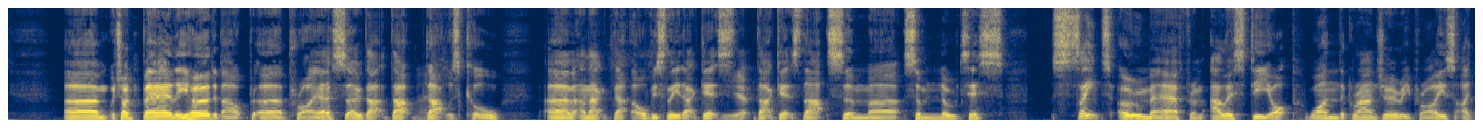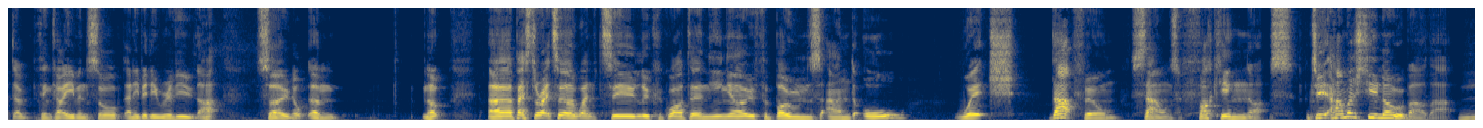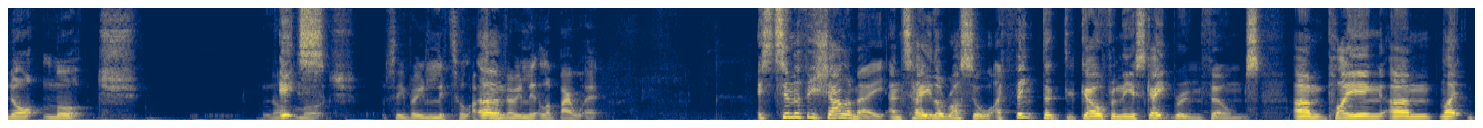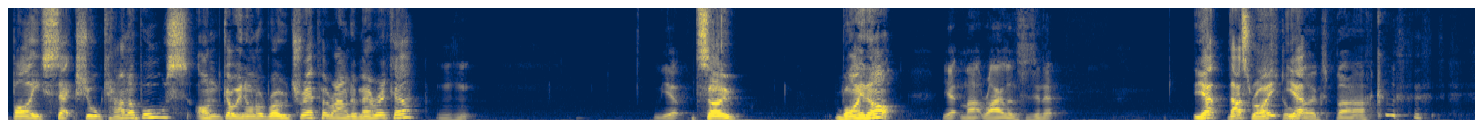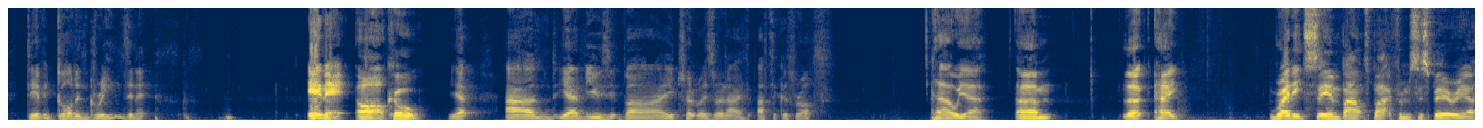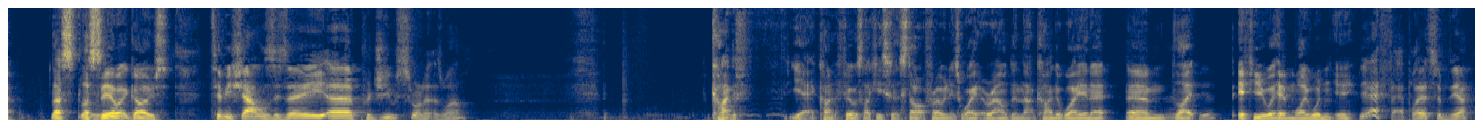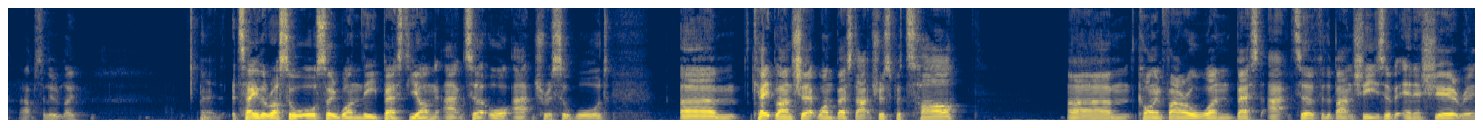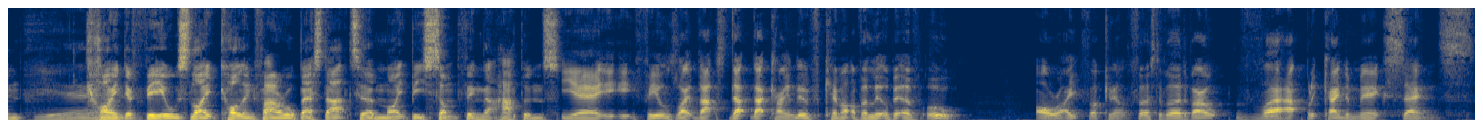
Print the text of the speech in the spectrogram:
um, which I'd barely heard about uh, prior. So that that that was cool, um, and that that obviously that gets Yep. that gets that some uh, some notice. Saint Omer from Alice Diop won the grand jury prize. I don't think I even saw anybody review that. So Nope. um, nope. Uh, best director went to Luca Guadagnino for Bones and All, which that film sounds fucking nuts. Do you, how much do you know about that? Not much. Not It's- much. I've seen very little. I've Um, seen very little about it. It's Timothée Chalamet and Taylor Russell. I think the, the girl from the Escape Room films, um, playing um like bisexual cannibals on going on a road trip around America. Yep. So why not? Yep. Mark Rylance is in it. Yep, that's right. Yep, Stuhlbarg's back. David Gordon Green's in it. in it. Oh, cool. Yep. And yeah, music by Trent Reznor and Atticus Ross. Hell yeah. Um, look, hey, ready to see him bounce back from Suspiria. Let's let's see how it goes. Timmy Shalls is a uh, producer on it as well. Kind of, yeah, it kind of feels like he's going to start throwing his weight around in that kind of way, in it. Um, like if you were him, why wouldn't you? Yeah, fair play to him. Yeah, absolutely. Taylor Russell also won the Best Young Actor or Actress award. Um, Cate Blanchett won Best Actress for Tar. Um, Colin Farrell won Best Actor for The Banshees of Inisherin. Yeah. Kind of feels like Colin Farrell Best Actor might be something that happens. Yeah, it, it feels like that's that that kind of came out of a little bit of oh, all right, fucking hell. First I've heard about that, but it kind of makes sense.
